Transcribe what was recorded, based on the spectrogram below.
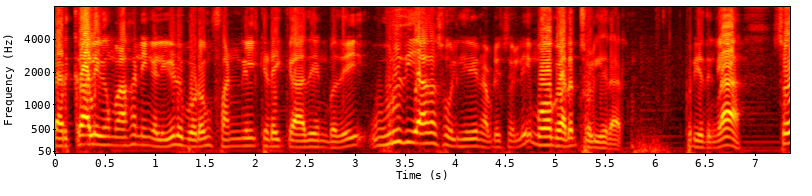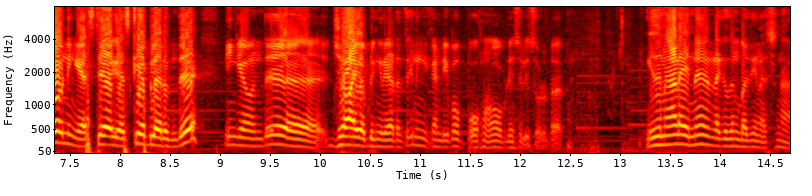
தற்காலிகமாக நீங்கள் ஈடுபடும் ஃபன்னில் கிடைக்காது என்பதை உறுதியாக சொல்கிறேன் அப்படின்னு சொல்லி மோகாடத் சொல்கிறார். புரியுதுங்களா? ஸோ நீங்கள் எஸ்டே எஸ்கேப்பில் இருந்து நீங்கள் வந்து ஜாய் அப்படிங்கிற இடத்துக்கு நீங்கள் கண்டிப்பாக போகணும் அப்படின்னு சொல்லி சொல்கிறார் இதனால் என்ன நடக்குதுன்னு பார்த்தீங்கன்னாச்சுன்னா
